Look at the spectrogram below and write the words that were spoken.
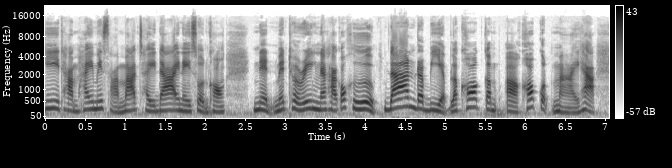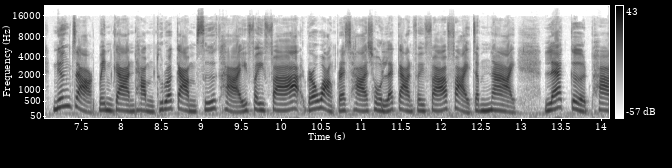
ที่ทำให้ไม่สามารถใช้ได้ในส่วนของ Net Metering นะคะ ก็คือด้านระเบียบและข้อกำเอ่อข้อกฎหมายค่ะ เนื่องจากเป็นการทำธุรกรรมซื้อขายไฟฟ้าระหว่างประชาชนและการไฟฟ้าฝ่ายจำหน่าย และเกิดภา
